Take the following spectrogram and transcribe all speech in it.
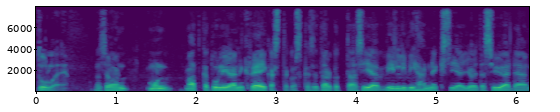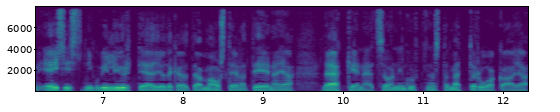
tulee? No se on mun matkatulijani Kreikasta, koska se tarkoittaa siellä villivihanneksia, joita syödään. Ei siis niin villiyrttejä, joita käytetään mausteena, teena ja lääkkeenä. Et se on niin kuin mättöruokaa ja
